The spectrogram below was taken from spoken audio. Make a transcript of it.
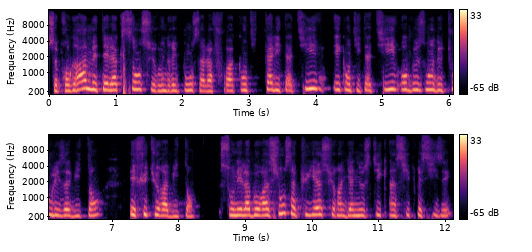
Ce programme mettait l'accent sur une réponse à la fois qualitative et quantitative aux besoins de tous les habitants et futurs habitants. Son élaboration s'appuyait sur un diagnostic ainsi précisé.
